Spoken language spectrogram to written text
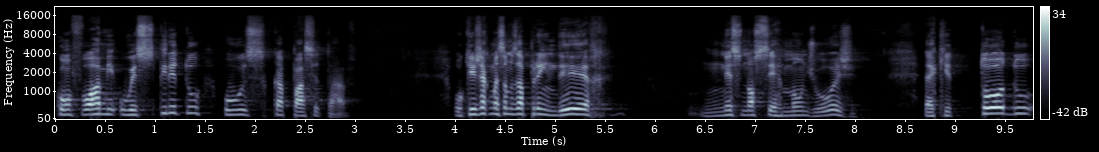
conforme o Espírito os capacitava. O que já começamos a aprender nesse nosso sermão de hoje é que todo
